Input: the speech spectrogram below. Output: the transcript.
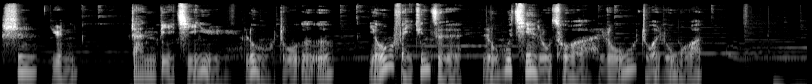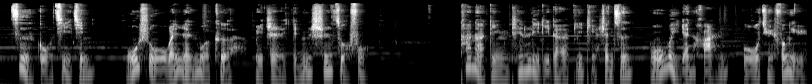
诗云：“瞻彼奇玉，露竹阿阿。有匪君子，如切如磋，如琢如磨。”自古至今，无数文人墨客为之吟诗作赋。他那顶天立地的笔挺身姿，不畏严寒，不惧风雨，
